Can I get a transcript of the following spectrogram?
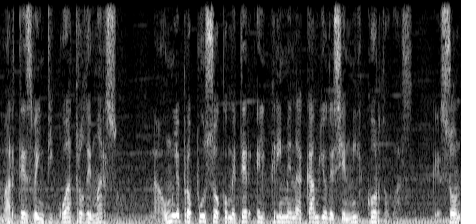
martes 24 de marzo, Naum le propuso cometer el crimen a cambio de 100 mil córdobas, que son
